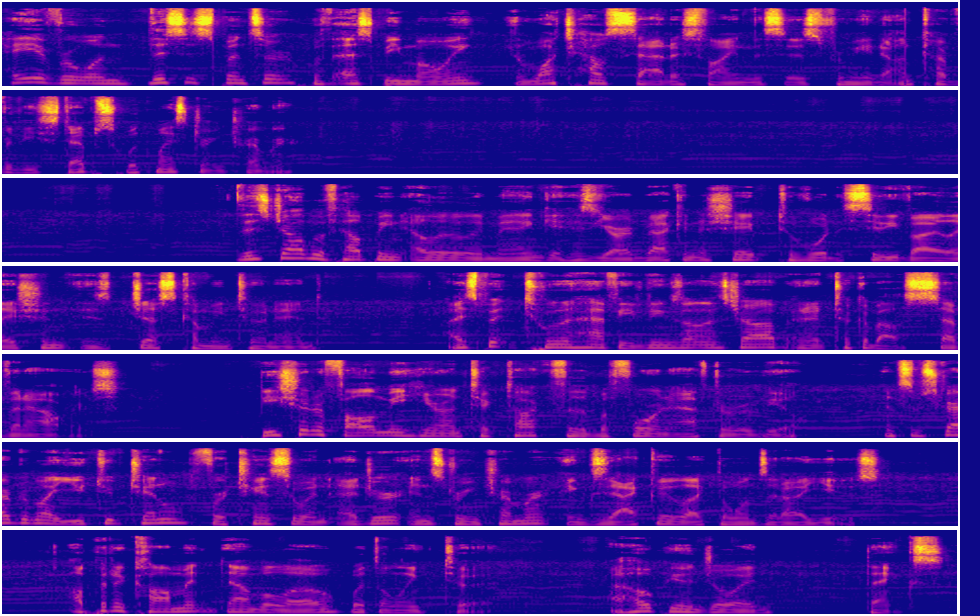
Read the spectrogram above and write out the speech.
Hey everyone, this is Spencer with SB Mowing, and watch how satisfying this is for me to uncover these steps with my string trimmer. This job of helping elderly man get his yard back into shape to avoid a city violation is just coming to an end. I spent two and a half evenings on this job and it took about 7 hours. Be sure to follow me here on TikTok for the before and after reveal, and subscribe to my YouTube channel for a chance to win edger and string trimmer exactly like the ones that I use. I'll put a comment down below with a link to it. I hope you enjoyed. Thanks.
